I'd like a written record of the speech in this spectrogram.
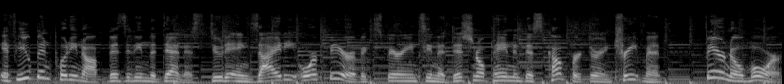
If you've been putting off visiting the dentist due to anxiety or fear of experiencing additional pain and discomfort during treatment, fear no more.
